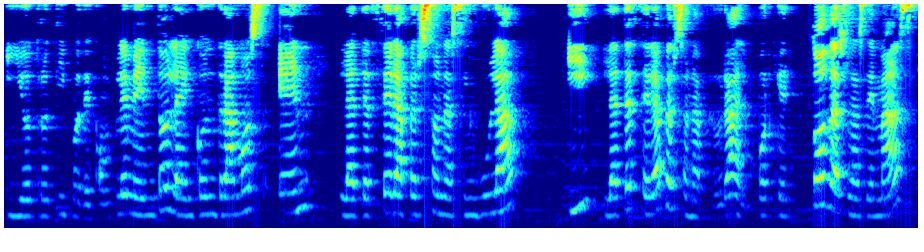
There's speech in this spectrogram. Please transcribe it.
y otro tipo de complemento la encontramos en la tercera persona singular y la tercera persona plural, porque todas las demás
